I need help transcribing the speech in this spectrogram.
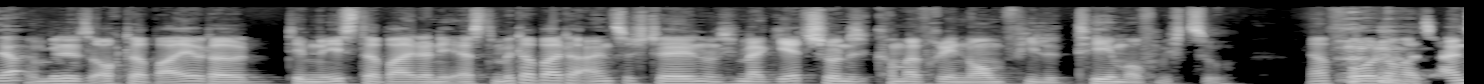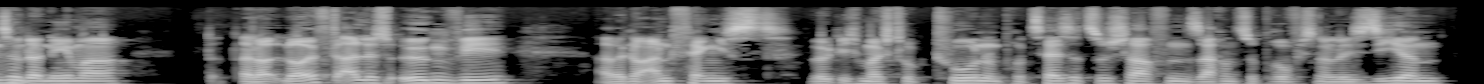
Ja. Dann bin jetzt auch dabei oder demnächst dabei, dann die ersten Mitarbeiter einzustellen. Und ich merke jetzt schon, es kommen einfach enorm viele Themen auf mich zu. Ja, vorher noch als Einzelunternehmer, da, da läuft alles irgendwie. Aber wenn du anfängst, wirklich mal Strukturen und Prozesse zu schaffen, Sachen zu professionalisieren,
